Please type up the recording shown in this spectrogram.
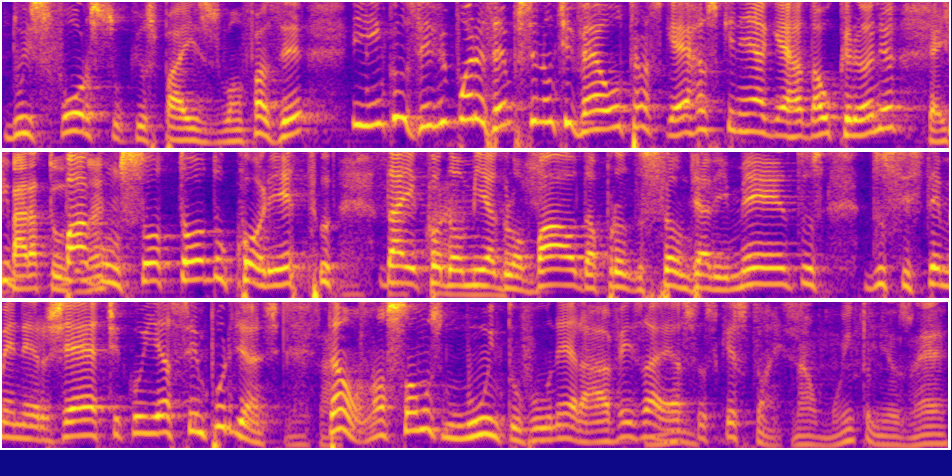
do esforço que os países vão fazer e, inclusive, por exemplo, se não tiver outras guerras, que nem a guerra da Ucrânia, Que para tudo, né? bagunçou todo o coreto da economia global, da produção de alimentos, do sistema energético e assim por diante. Exato. Então, nós somos muito vulneráveis a essas questões. Não, muito mesmo. É,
